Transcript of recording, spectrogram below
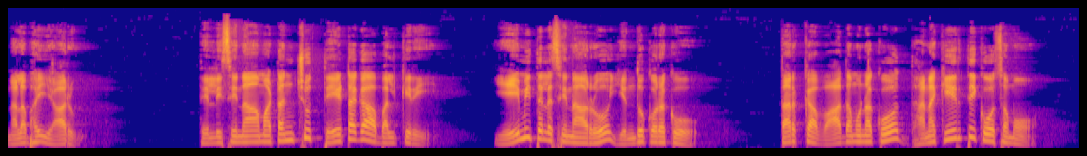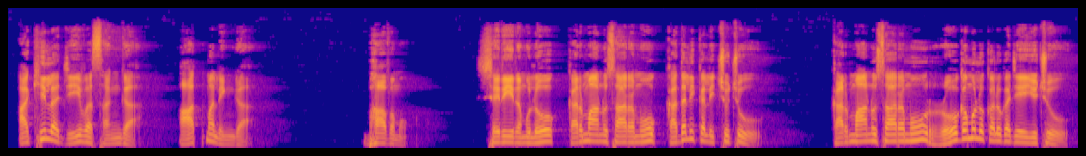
నలభై ఆరు తెలిసినామటంచు తేటగా బల్కిరి ఏమి తెలిసినారో ఎందుకొరకు? తర్కవాదమునకో ధనకీర్తి కోసమో అఖిల జీవసంగ ఆత్మలింగ. భావము శరీరములో కర్మానుసారము కదలికలిచ్చుచు కర్మానుసారము రోగములు కలుగజేయుచు.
